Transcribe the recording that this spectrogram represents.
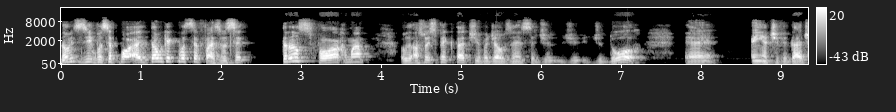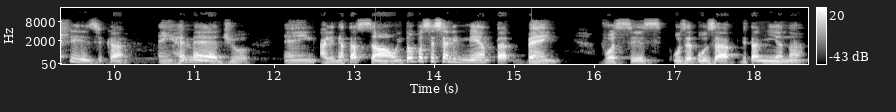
Não existe. Você pode, então, o que, é que você faz? Você transforma a sua expectativa de ausência de, de, de dor é, em atividade física, em remédio, em alimentação. Então, você se alimenta bem, você usa, usa vitamina,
